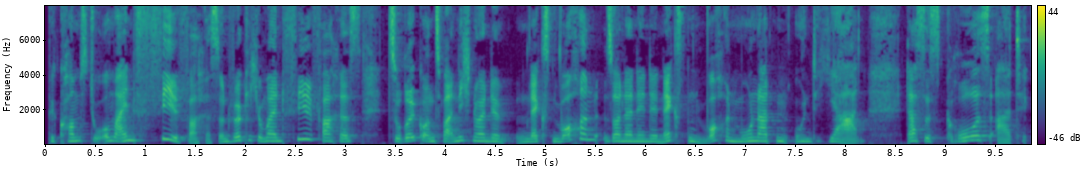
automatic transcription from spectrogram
bekommst du um ein Vielfaches und wirklich um ein Vielfaches zurück und zwar nicht nur in den nächsten Wochen, sondern in den nächsten Wochen, Monaten und Jahren. Das ist großartig.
